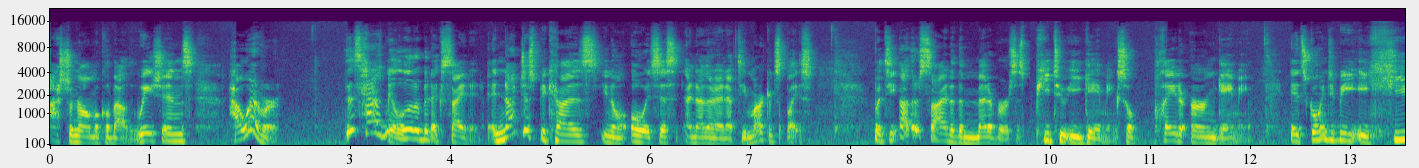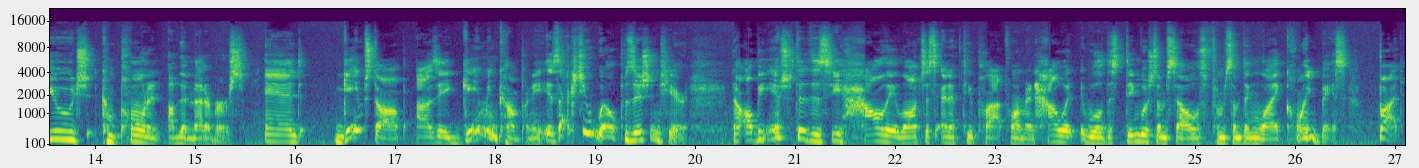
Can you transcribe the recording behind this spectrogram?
astronomical valuations. However, this has me a little bit excited. And not just because, you know, oh, it's just another NFT marketplace. But the other side of the metaverse is P2E gaming, so play to earn gaming. It's going to be a huge component of the metaverse. And GameStop, as a gaming company, is actually well positioned here. Now, I'll be interested to see how they launch this NFT platform and how it will distinguish themselves from something like Coinbase. But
